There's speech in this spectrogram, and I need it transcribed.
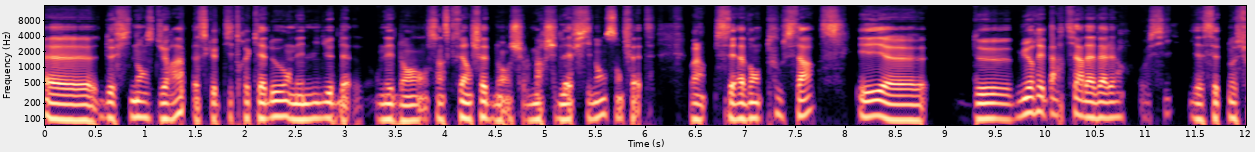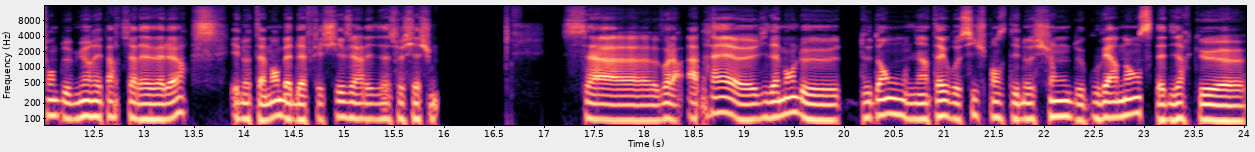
euh, de finance durable, parce que le titre cadeau, on est le milieu de on est dans, s'inscrit en fait dans, sur le marché de la finance en fait. Voilà, c'est avant tout ça et euh, de mieux répartir la valeur aussi. Il y a cette notion de mieux répartir la valeur et notamment bah, de la flécher vers les associations. Ça voilà. Après euh, évidemment dedans on y intègre aussi je pense des notions de gouvernance. C'est-à-dire que euh,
